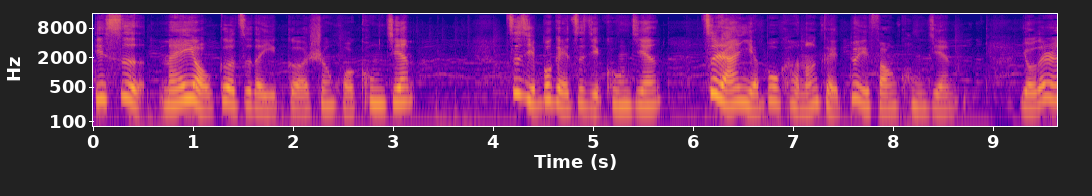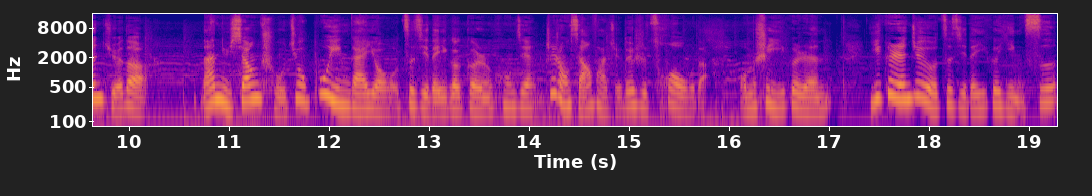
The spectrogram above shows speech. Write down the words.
第四，没有各自的一个生活空间，自己不给自己空间，自然也不可能给对方空间。有的人觉得。男女相处就不应该有自己的一个个人空间，这种想法绝对是错误的。我们是一个人，一个人就有自己的一个隐私，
